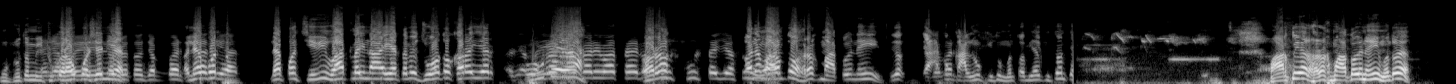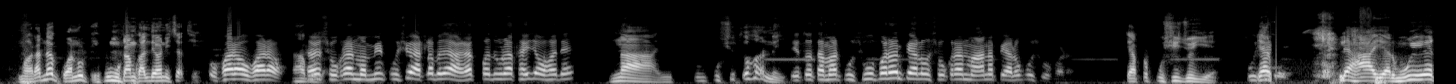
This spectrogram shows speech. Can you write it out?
મોઢું તો મીઠું કરાવવું પડશે ને યાર. અલ્યા પણ-. લે પણ ચેવી વાત લઈને યાર તમે જુઓ તો ખરા યાર. હું તો હરખ. ખુશ- થઈ. અને મારા તો? હરખ માતોય નહીં. આ તો કાલનું કીધું મને તો બેલ કીધું ને માર તો યાર હરખ માતોય નહીં મને તો મારા ને ગોળનું ઢેપું મોઢામાં કાલ દેવાની ઈચ્છા છે. ઊભા રહો ઊભા રહો. તમે છોકરાને મમ્મી પૂછ્યું આટલા બધા હરક પદુરા થઈ જાવ હદે? ના પૂછ્યું તો હે નહીં એ તો તમારે પૂછવું પડે ને પેલો છોકરાને માને પેલો પૂછવું પડે. કે આપણે પૂછી જોઈએ. યાર એટલે હા યાર હું એ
